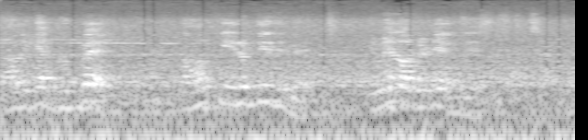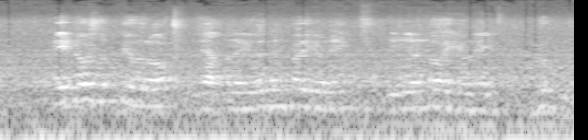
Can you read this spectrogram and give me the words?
তাহলে কি ঢুকবে? তখন কি এরর দিয়ে দিবে? ইমেল অলরেডি এক্সিস্ট এইটাও সত্যি হলো যে আপনার ইউজার নেমটা ইউনিক ইমেলটাও ইউনিক ঢুকলো।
